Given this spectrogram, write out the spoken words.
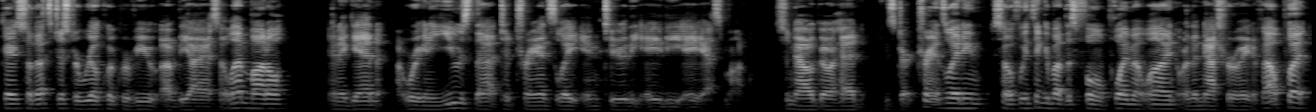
Okay, so that's just a real quick review of the ISLM model. And again, we're going to use that to translate into the ADAS model. So now I'll go ahead and start translating. So if we think about this full employment line or the natural rate of output,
